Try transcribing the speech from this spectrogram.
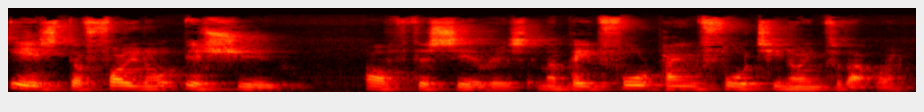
is the final issue of the series, and I paid £4.49 for that one.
